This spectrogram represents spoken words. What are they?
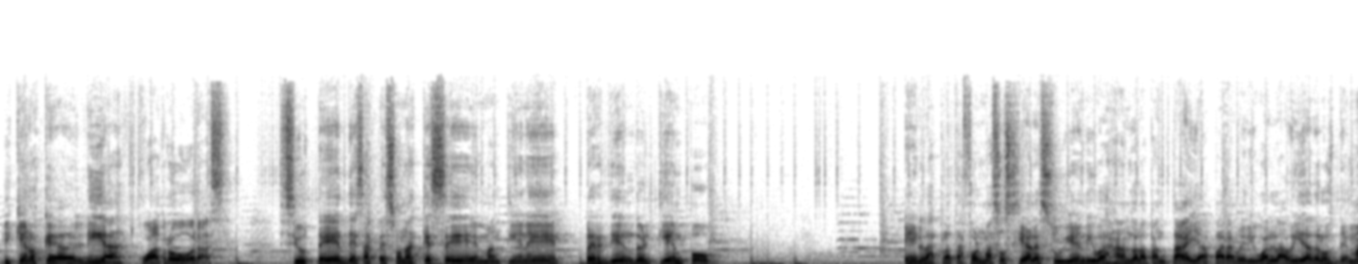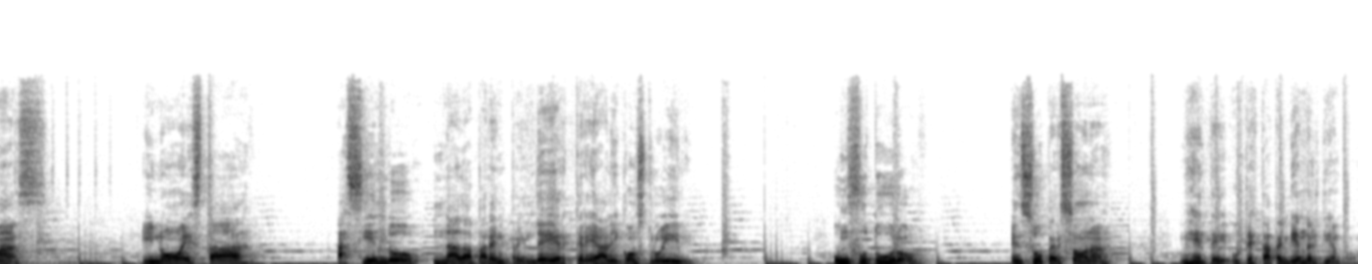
¿Y qué nos queda del día? Cuatro horas. Si usted es de esas personas que se mantiene perdiendo el tiempo en las plataformas sociales subiendo y bajando la pantalla para averiguar la vida de los demás y no está haciendo nada para emprender, crear y construir un futuro en su persona, mi gente, usted está perdiendo el tiempo.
